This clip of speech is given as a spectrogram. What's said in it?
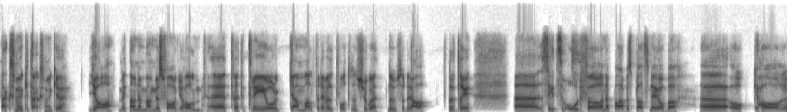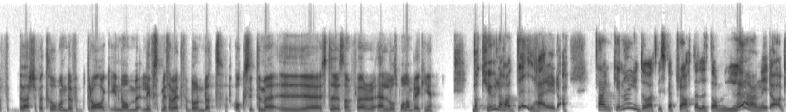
Tack så mycket, tack så mycket. Ja, mitt namn är Magnus Fagerholm, eh, 33 år gammal för det är väl 2021 nu så det, ja, 33. Uh, eh, sitter som ordförande på arbetsplatsen där jag jobbar eh, och har diverse förtroendeuppdrag inom Livsmedelsarbetareförbundet och sitter med i styrelsen för LO Småland Blekinge. Vad kul att ha dig här idag. Tanken är ju då att vi ska prata lite om lön idag.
